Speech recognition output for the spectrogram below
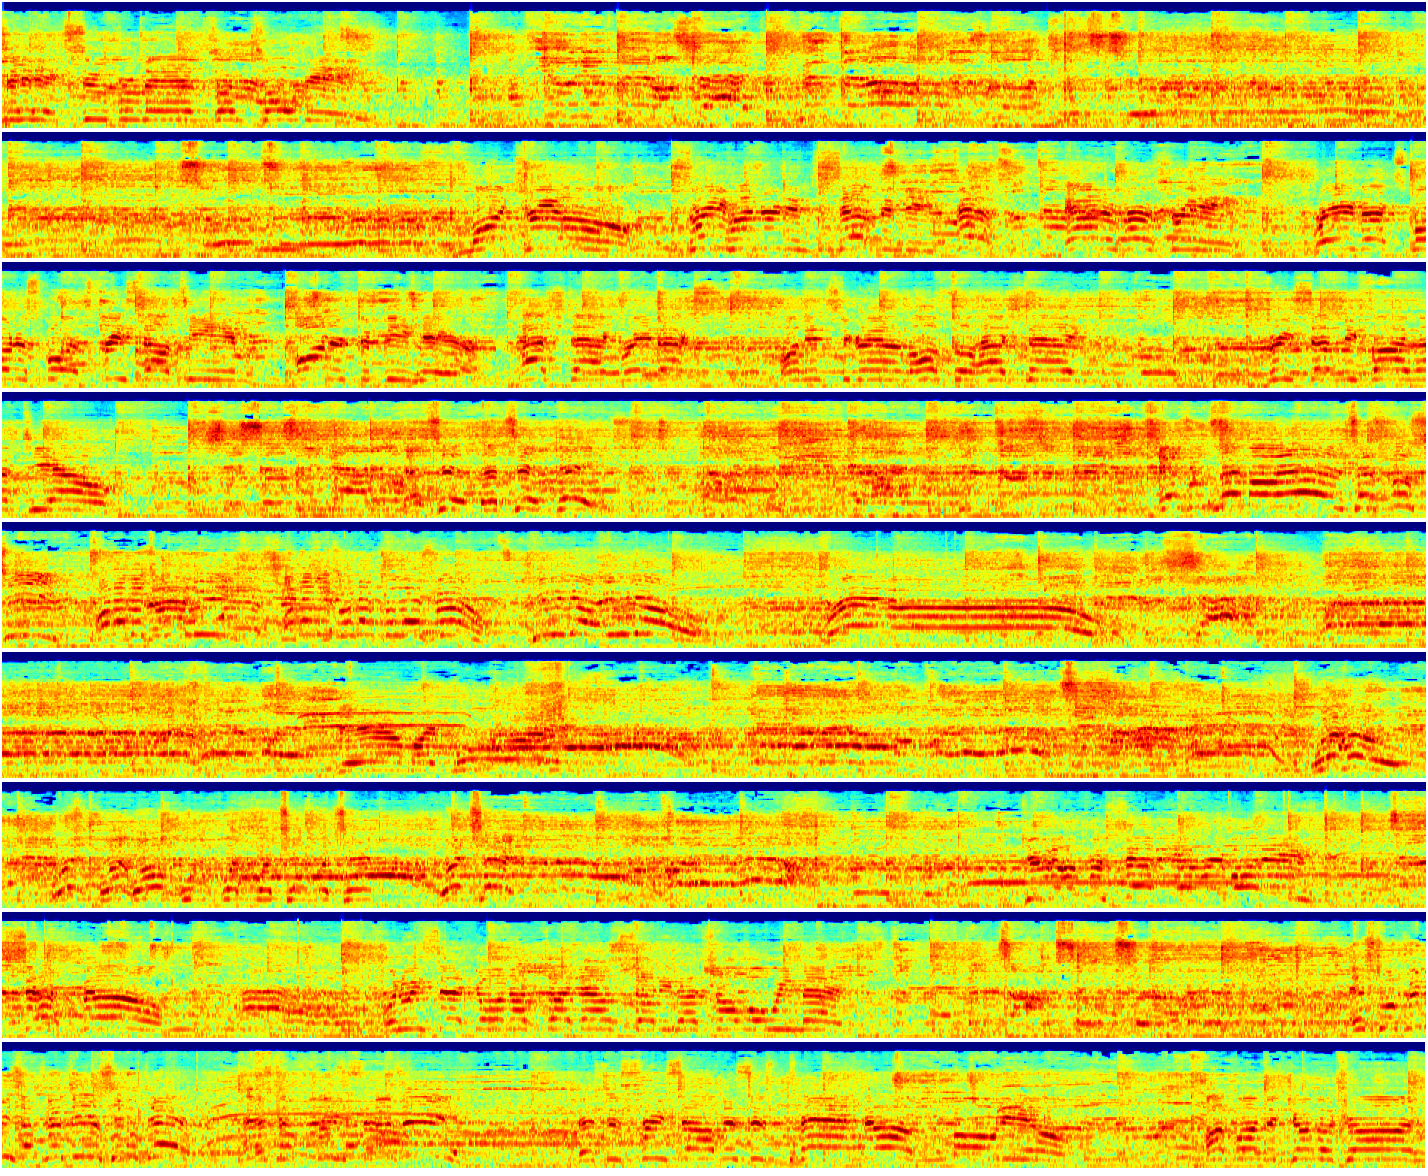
Big Superman from Toby. Montreal 375th anniversary. Ravex Motorsports Freestyle Team, honored to be here. Hashtag Ravex on Instagram, also hashtag 375 MTL. That's it. That's it. Dave. Et vous Montréal, ça se poursuit. On a besoin de bruit. On a besoin d'encouragement. Here we go. Here we go. Brando! Yeah, my boys! Whoa. Wait. Wait. Whoa. What? What? What's it? What's it? What's it? Give it up for everybody! When we said going upside down, that's not what we meant. This is freestyle, this is pandemonium! Up on the Jumbotron!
